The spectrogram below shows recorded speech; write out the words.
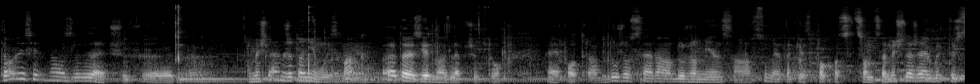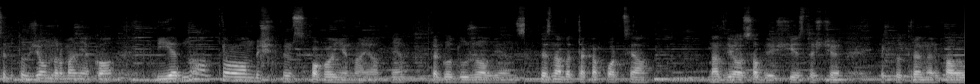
To jest jedna z lepszych. e, Myślałem, że to nie mój smak, ale to jest jedna z lepszych tu potraw. Dużo sera, dużo mięsa, w sumie takie spoko sycące. Myślę, że jakby ktoś sobie to wziął normalnie jako jedno, to on by się tym spokojnie najadł, nie? Tego dużo, więc to jest nawet taka porcja na dwie osoby, jeśli jesteście, jak to trener Paweł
